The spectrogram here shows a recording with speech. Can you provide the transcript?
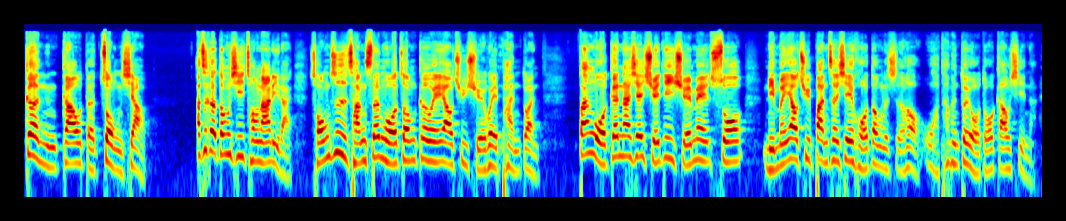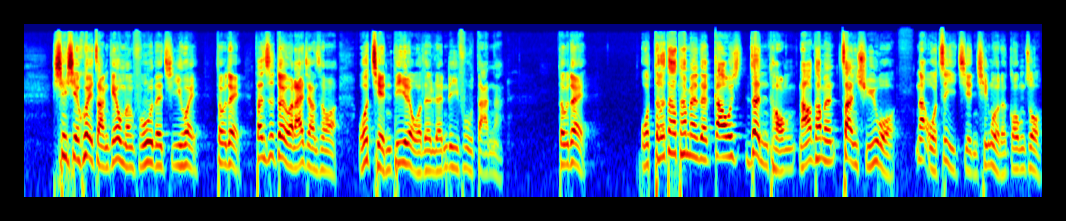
更高的重效？啊，这个东西从哪里来？从日常生活中，各位要去学会判断。当我跟那些学弟学妹说你们要去办这些活动的时候，哇，他们对我多高兴啊！谢谢会长给我们服务的机会，对不对？但是对我来讲，什么？我减低了我的人力负担呐，对不对？我得到他们的高认同，然后他们赞许我，那我自己减轻我的工作。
